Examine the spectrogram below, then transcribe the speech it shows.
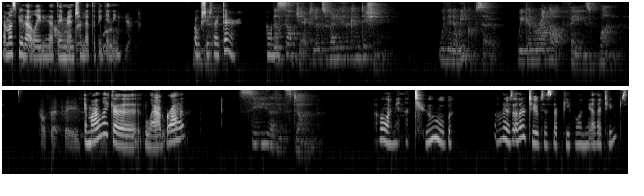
That must be that lady that they mentioned at the beginning. Yet. Oh, she's right there. Oh The no. subject looks ready for conditioning. Within a week or so, we can wrap up phase one. How's that phase? Am I like a lab rat? See that it's done. Oh, I'm in the tube. Oh, there's other tubes. Is there people in the other tubes?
